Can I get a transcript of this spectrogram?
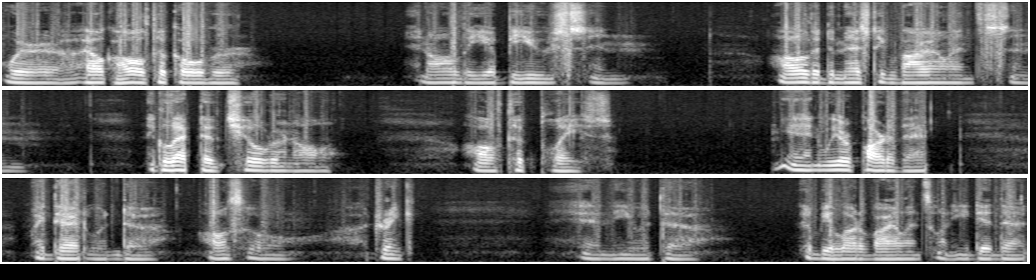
where uh, alcohol took over and all the abuse and all the domestic violence and neglect of children all all took place. And we were part of that. My dad would uh, also uh, drink and he would uh, there'd be a lot of violence when he did that.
